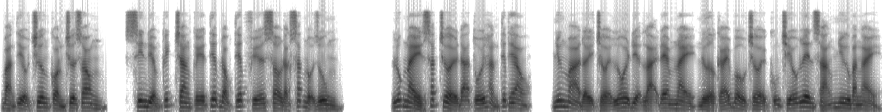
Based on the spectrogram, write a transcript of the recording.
bản tiểu chương còn chưa xong, xin điểm kích trang kế tiếp đọc tiếp phía sau đặc sắc nội dung. Lúc này sắc trời đã tối hẳn tiếp theo, nhưng mà đầy trời lôi điện lại đem này nửa cái bầu trời cũng chiếu lên sáng như ban ngày.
